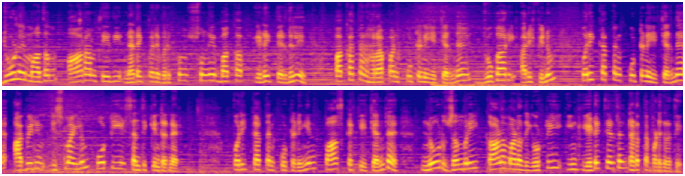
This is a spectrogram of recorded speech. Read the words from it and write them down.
ஜூலை மாதம் ஆறாம் தேதி நடைபெறவிருக்கும் சுங்கை பாக்காப் இடைத்தேர்தலில் பக்கத்தன் ஹராப்பான் கூட்டணியைச் சேர்ந்த ஜுகாரி அரிஃபினும் பொரிக்கத்தன் கூட்டணியைச் சேர்ந்த அபிடின் இஸ்மாயிலும் போட்டியை சந்திக்கின்றனர். பொரிக்காத்தன் கூட்டணியின் பாஸ் கட்சியைச் சேர்ந்த நூர் ஜம்ரி காலமானதையொட்டி இங்கு இடைத்தேர்தல் நடத்தப்படுகிறது.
